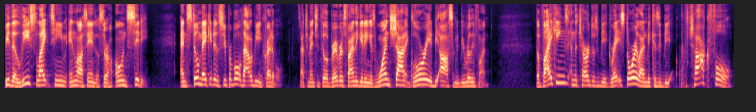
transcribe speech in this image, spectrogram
be the least liked team in Los Angeles, their own city, and still make it to the Super Bowl, that would be incredible. Not to mention Philip Rivers finally getting his one shot at glory. It'd be awesome. It'd be really fun. The Vikings and the Chargers would be a great storyline because it'd be chock full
